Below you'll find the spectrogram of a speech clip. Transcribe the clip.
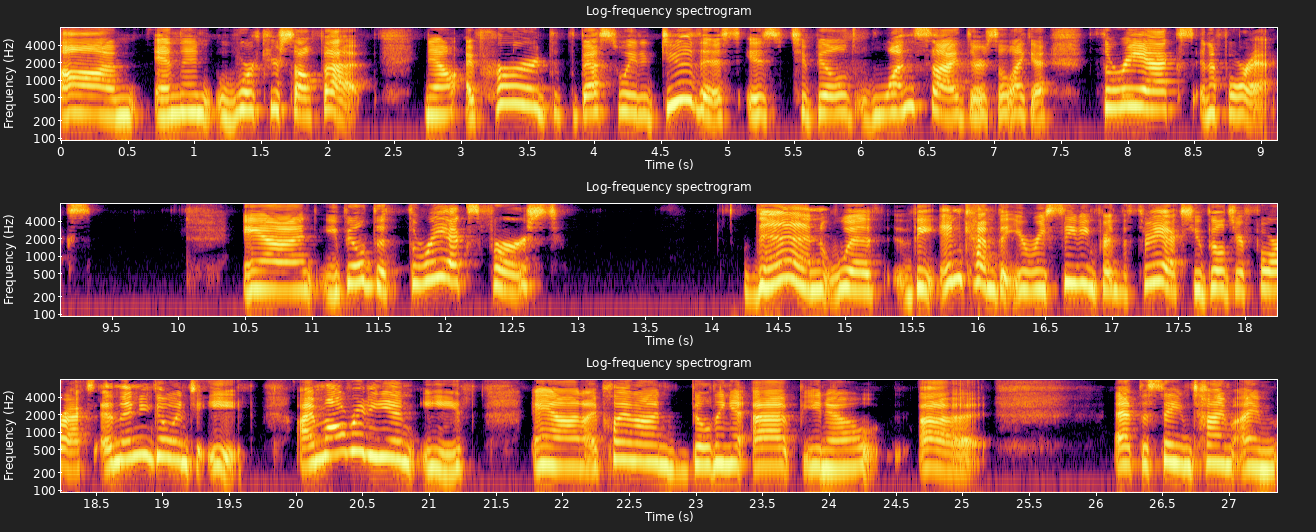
Um, and then work yourself up. Now, I've heard that the best way to do this is to build one side. There's like a 3X and a 4X. And you build the 3X first then with the income that you're receiving from the 3x you build your 4x and then you go into eth i'm already in eth and i plan on building it up you know uh, at the same time i'm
